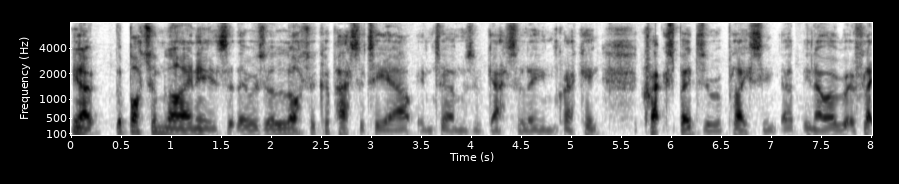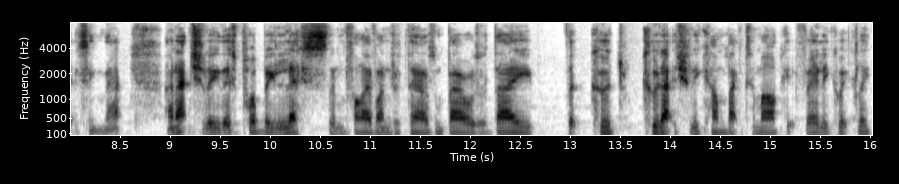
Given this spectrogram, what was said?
you know, the bottom line is that there was a lot of capacity out in terms of gasoline cracking. Crack spreads are replacing, uh, you know, are reflecting that. And actually, there's probably less than 500,000 barrels a day that could could actually come back to market fairly quickly.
